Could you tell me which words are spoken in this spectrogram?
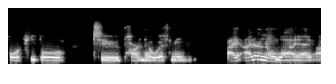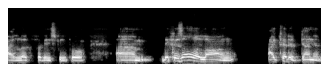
for people to partner with me. I, I don't know why I, I look for these people um, because all along I could have done it.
